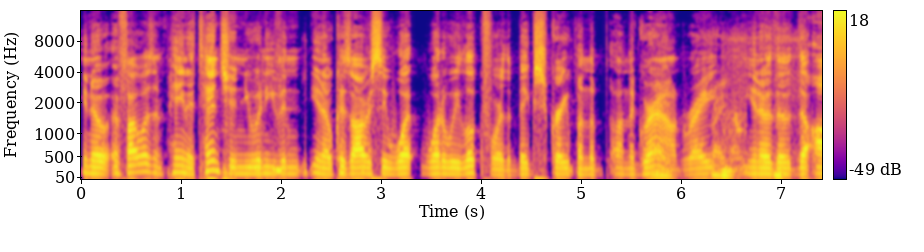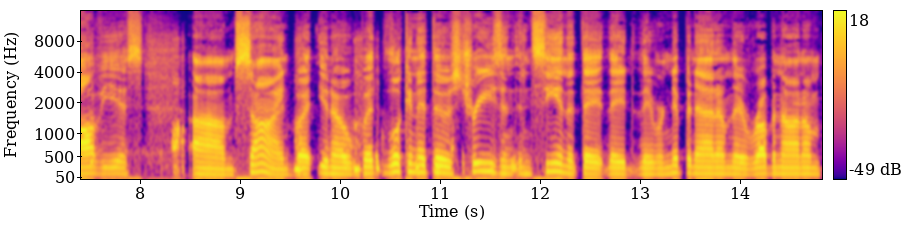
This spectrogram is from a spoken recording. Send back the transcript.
you know, if I wasn't paying attention, you wouldn't even, you know, because obviously what, what do we look for? The big scrape on the, on the ground, right? right. You know, the, the obvious um, sign, but, you know, but looking at those trees and, and seeing that they, they, they were nipping at them, they were rubbing on them,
